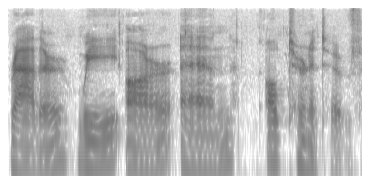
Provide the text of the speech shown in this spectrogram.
Rather, we are an alternative.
